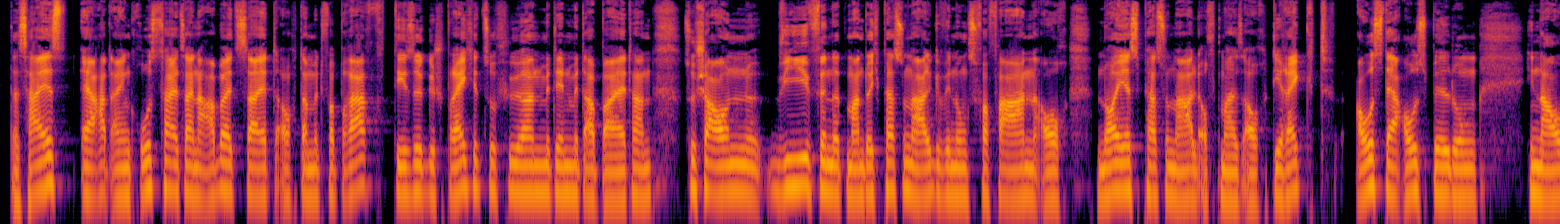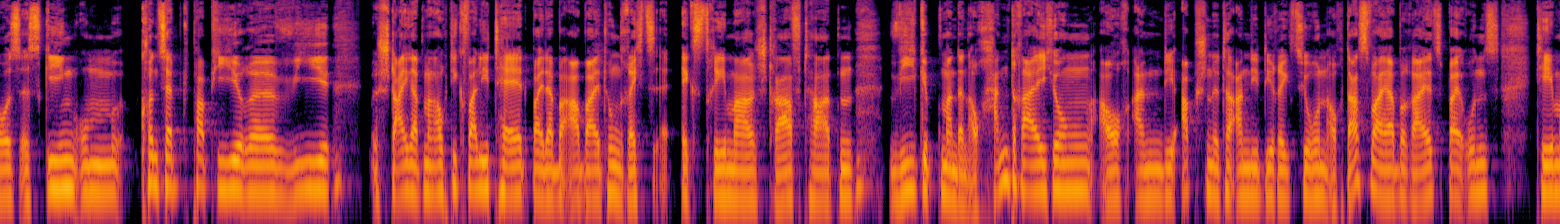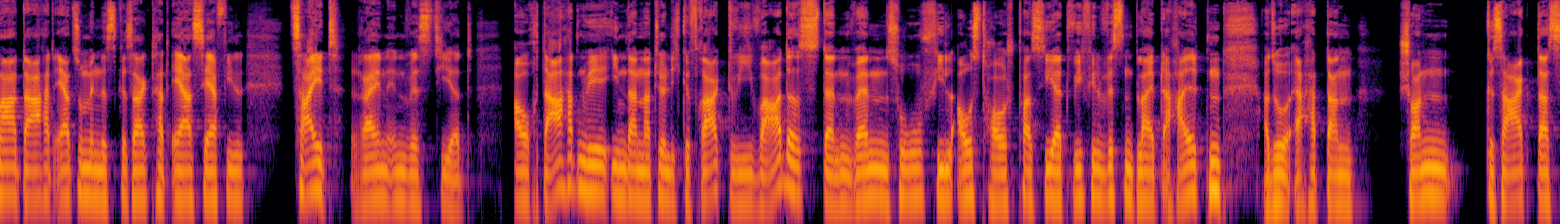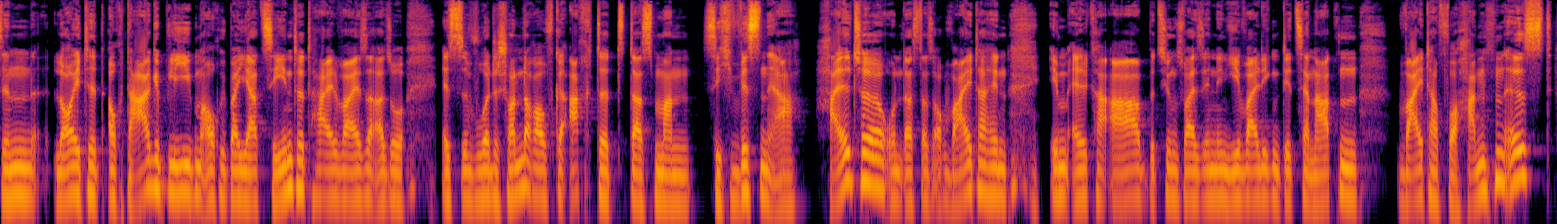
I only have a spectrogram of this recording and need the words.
Das heißt, er hat einen Großteil seiner Arbeitszeit auch damit verbracht, diese Gespräche zu führen mit den Mitarbeitern, zu schauen, wie findet man durch Personalgewinnungsverfahren auch neues Personal, oftmals auch direkt aus der Ausbildung hinaus. Es ging um Konzeptpapiere, wie steigert man auch die Qualität bei der Bearbeitung rechtsextremer Straftaten? Wie gibt man dann auch Handreichungen auch an die Abschnitte, an die Direktion? Auch das war ja bereits bei uns Thema. Da hat er zumindest gesagt, hat er sehr viel Zeit rein investiert. Auch da hatten wir ihn dann natürlich gefragt, wie war das denn, wenn so viel Austausch passiert, wie viel Wissen bleibt erhalten? Also er hat dann schon gesagt, das sind Leute auch da geblieben, auch über Jahrzehnte teilweise. Also es wurde schon darauf geachtet, dass man sich Wissen erhalte und dass das auch weiterhin im LKA beziehungsweise in den jeweiligen Dezernaten weiter vorhanden ist.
